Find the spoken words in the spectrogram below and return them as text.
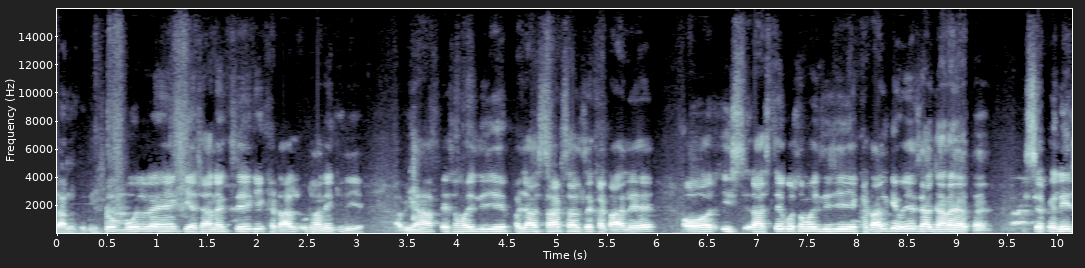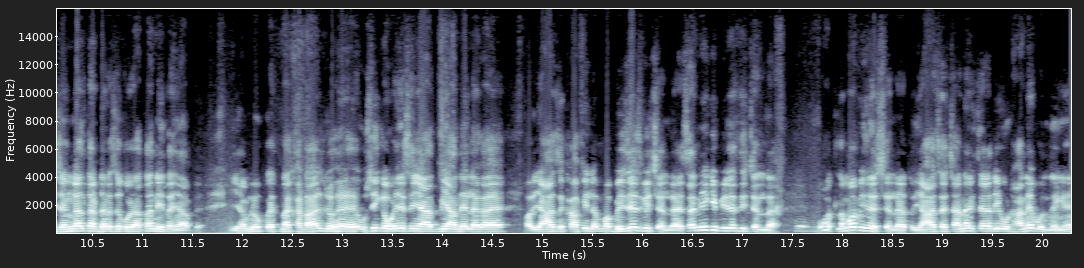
ডানকুনি लोग बोल रहे हैं कि अचानक से कि खटाल उठाने के लिए अब यहाँ पे समझ लीजिए पचास साठ साल से खटाल है और इस रास्ते को समझ लीजिए ये खटाल की वजह से आज जाना जाता है इससे पहले ये जंगल था, डर से कोई आता नहीं था यहाँ पे। ये हम लोग का इतना खटाल जो है, उसी की वजह से यहाँ आदमी आने लगा है और यहाँ से काफ़ी लंबा बिज़नेस भी चल रहा है। ऐसा नहीं कि बिज़नेस नहीं चल रहा है, बहुत लंबा बिज़नेस चल रहा है। तो यहाँ से अचानक से अगर ये उठाने बोल देंगे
